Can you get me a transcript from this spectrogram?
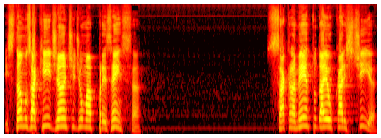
Estamos aqui diante de uma presença. Sacramento da Eucaristia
